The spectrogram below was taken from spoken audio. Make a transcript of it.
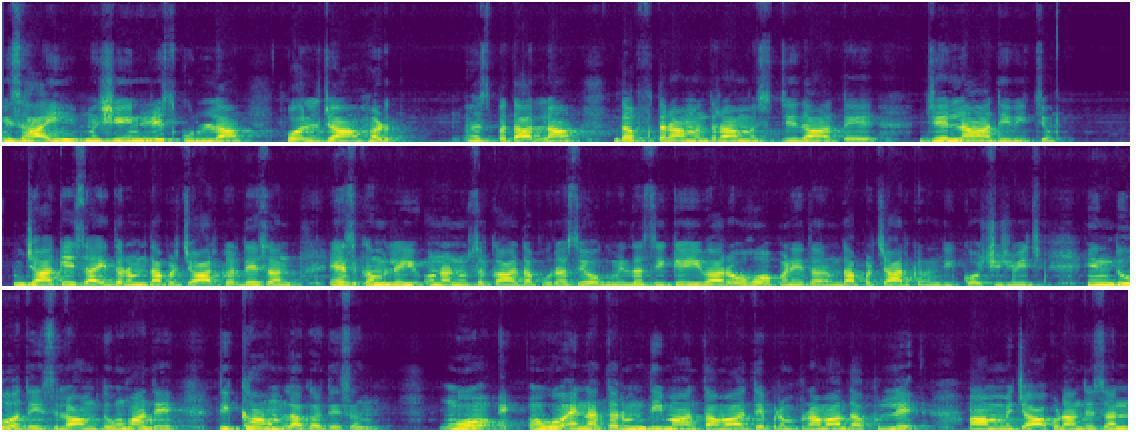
ਈਸਾਈ ਮਸ਼ੀਨਰੀ ਸਕੂਲਾਂ ਕਾਲਜਾਂ ਹੜ, ਹਸਪਤਾਲਾਂ, ਦਫ਼ਤਰਾਂ, ਮੰਦਰਾਂ, ਮਸਜਿਦਾਂ ਅਤੇ ਜੇਲ੍ਹਾਂ ਆਦਿ ਵਿੱਚ ਜਾ ਕੇ ਈਸਾਈ ਧਰਮ ਦਾ ਪ੍ਰਚਾਰ ਕਰਦੇ ਸਨ। ਇਸ ਕੰਮ ਲਈ ਉਹਨਾਂ ਨੂੰ ਸਰਕਾਰ ਦਾ ਪੂਰਾ ਸਹਿਯੋਗ ਮਿਲਦਾ ਸੀ। ਕਈ ਵਾਰ ਉਹ ਆਪਣੇ ਧਰਮ ਦਾ ਪ੍ਰਚਾਰ ਕਰਨ ਦੀ ਕੋਸ਼ਿਸ਼ ਵਿੱਚ ਹਿੰਦੂ ਅਤੇ ਇਸਲਾਮ ਦੋਹਾਂ ਦੇ ਤਿੱਖਾ ਹਮਲਾ ਕਰਦੇ ਸਨ। ਉਹ ਉਹ ਇਹਨਾਂ ਧਰਮ ਦੀ ਮਾਨਤਾਵਾਂ ਅਤੇ ਪਰੰਪਰਾਵਾਂ ਦਾ ਖੁੱਲੇ ਆਮ ਮਜ਼ਾਕ ਉਡਾਉਂਦੇ ਸਨ,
